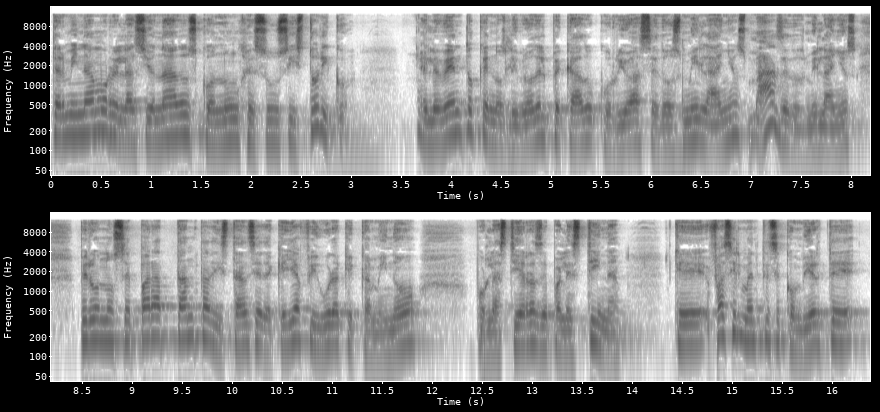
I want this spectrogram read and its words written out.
terminamos relacionados con un Jesús histórico. El evento que nos libró del pecado ocurrió hace dos mil años, más de dos mil años, pero nos separa tanta distancia de aquella figura que caminó por las tierras de Palestina que fácilmente se convierte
